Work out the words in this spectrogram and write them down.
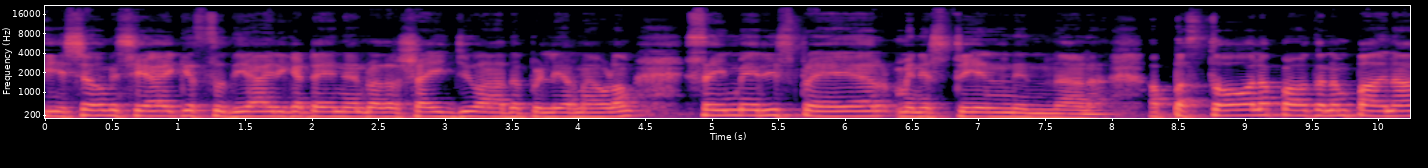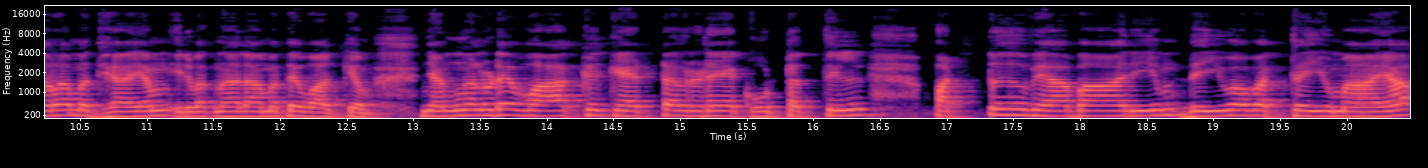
ഈശോ മിശിഹായ്ക്ക് സ്തുതിയായിരിക്കട്ടെ. ഞാൻ brother Shaiju Adappally Ernakulam saint Mary's prayer മിനിസ്ട്രിയിൽ നിന്നാണ്. അപ്പസ്തോല പ്രവർത്തനം പതിനാറാം അധ്യായം ഇരുപത്തിനാലാമത്തെ വാക്യം. ഞങ്ങളുടെ വാക്ക് കേട്ടവരുടെ കൂട്ടത്തിൽ പട്ട് വ്യാപാരിയും ദൈവഭക്തയുമായ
